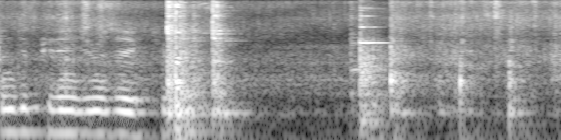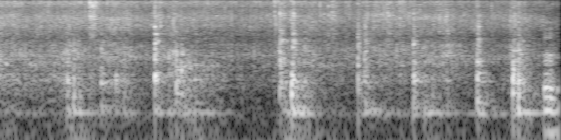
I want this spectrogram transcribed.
şimdi pirincimizi ekliyoruz Evet,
